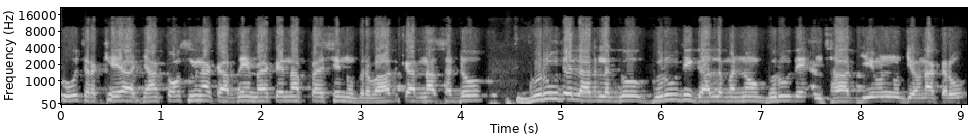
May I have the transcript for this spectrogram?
ਕੋਚ ਰੱਖੇ ਆ, ਜਾਂ ਕਾਉਂਸਲਿੰਗਾਂ ਕਰਦੇ ਮੈਂ ਕਹਿੰਦਾ ਪੈਸੇ ਨੂੰ ਬਰਬਾਦ ਕਰਨਾ ਛੱਡੋ। ਗੁਰੂ ਦੇ ਲੜ ਲੱਗੋ, ਗੁਰੂ ਦੀ ਗੱਲ ਮੰਨੋ, ਗੁਰੂ ਦੇ ਅਨਸਾਰ ਜੀਵਨ ਨੂੰ ਜਿਉਣਾ ਕਰੋ।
